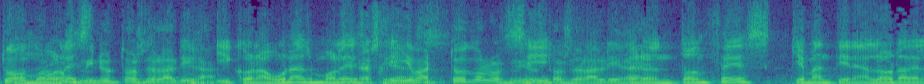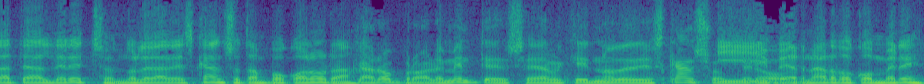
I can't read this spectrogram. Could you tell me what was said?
los molest- minutos de la liga. Y con algunas Pero molestias. es que lleva todos los Sí, minutos de la liga. Pero ¿eh? entonces, ¿qué mantiene? ¿A Lora de lateral derecho? ¿No le da descanso tampoco a Lora? Claro, probablemente sea el que no de descanso. Y pero Bernardo Converé.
